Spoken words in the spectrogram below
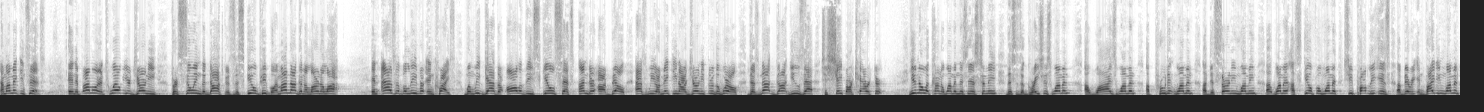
Am I making sense? And if I'm on a 12 year journey pursuing the doctors, the skilled people, am I not going to learn a lot? And as a believer in Christ, when we gather all of these skill sets under our belt as we are making our journey through the world, does not God use that to shape our character? You know what kind of woman this is to me? This is a gracious woman, a wise woman, a prudent woman, a discerning woman, a woman, a skillful woman. She probably is a very inviting woman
